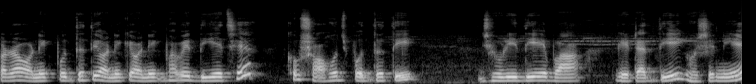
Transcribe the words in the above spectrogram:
করার অনেক পদ্ধতি অনেকে অনেকভাবে দিয়েছে। খুব সহজ পদ্ধতি ঝুড়ি দিয়ে বা গ্রেটার দিয়েই ঘষে নিয়ে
